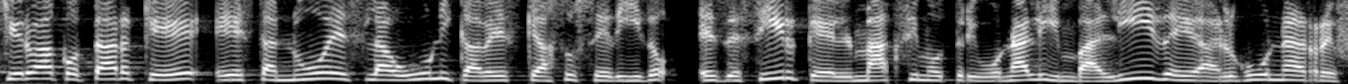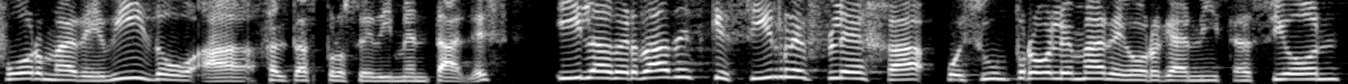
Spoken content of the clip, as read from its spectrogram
Quiero acotar que esta no es la única vez que ha sucedido, es decir, que el máximo tribunal invalide alguna reforma debido a faltas procedimentales. Y la verdad es que sí refleja pues un problema de organización,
